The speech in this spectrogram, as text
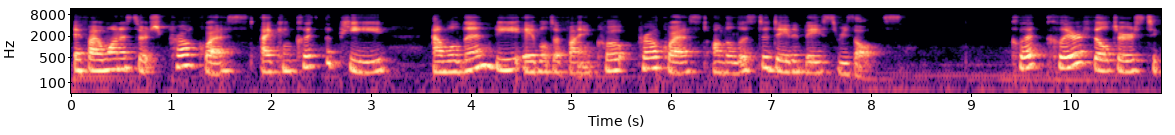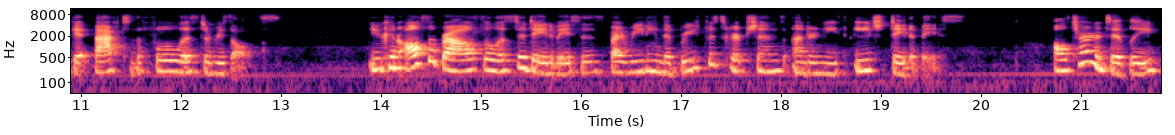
if I want to search ProQuest, I can click the P and will then be able to find ProQuest on the listed database results. Click Clear Filters to get back to the full list of results. You can also browse the listed databases by reading the brief descriptions underneath each database. Alternatively,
